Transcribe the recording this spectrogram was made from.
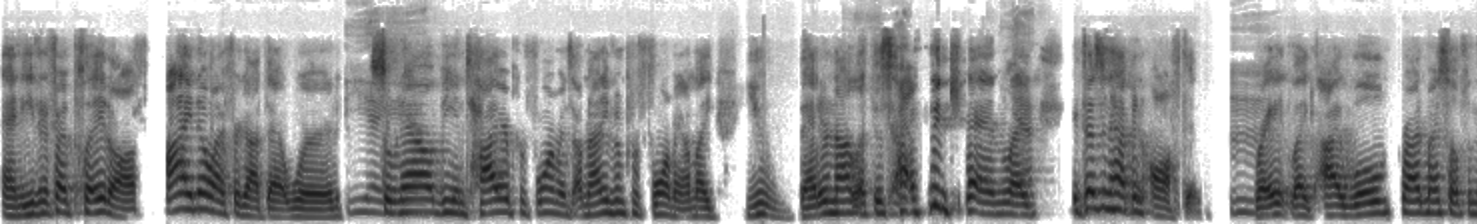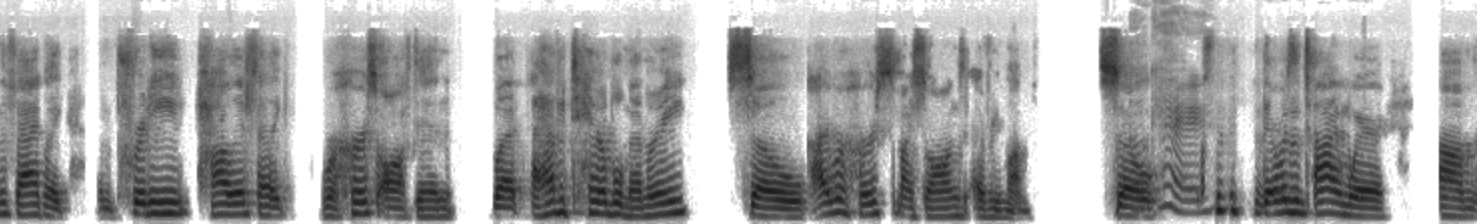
and even if I play it off, I know I forgot that word. Yeah, so yeah. now the entire performance, I'm not even performing. I'm like, you better not let this happen again. Like, it doesn't happen often. Mm. right? Like I will pride myself in the fact like I'm pretty polished. I like rehearse often, but I have a terrible memory. So I rehearse my songs every month. So okay. there was a time where um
